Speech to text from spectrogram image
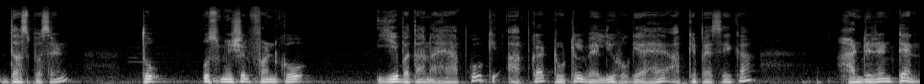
दस परसेंट तो उस म्यूचुअल फंड को ये बताना है आपको कि आपका टोटल वैल्यू हो गया है आपके पैसे का हंड्रेड एंड टेन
